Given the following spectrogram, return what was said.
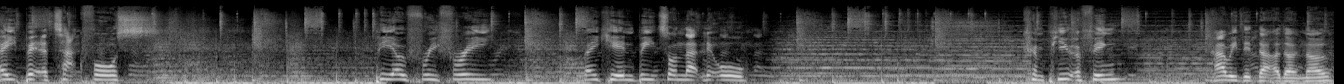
8 Bit Attack Force, PO33, making beats on that little computer thing. How he did that, I don't know.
